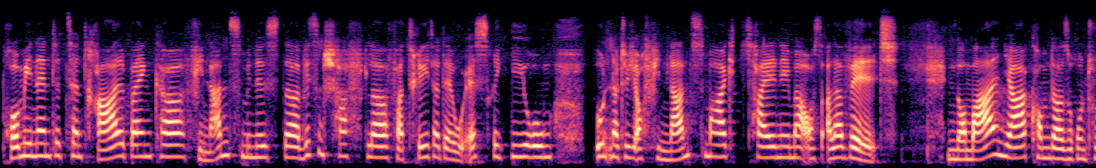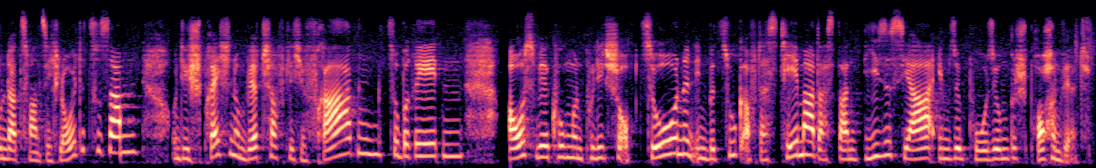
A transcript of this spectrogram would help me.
prominente Zentralbanker, Finanzminister, Wissenschaftler, Vertreter der US-Regierung und natürlich auch Finanzmarktteilnehmer aus aller Welt. Im normalen Jahr kommen da so rund 120 Leute zusammen und die sprechen, um wirtschaftliche Fragen zu bereden, Auswirkungen und politische Optionen in Bezug auf das Thema, das dann dieses Jahr im Symposium besprochen wird.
